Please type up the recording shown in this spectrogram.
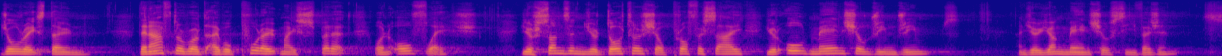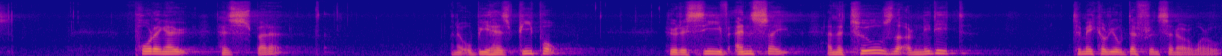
Joel writes down, Then afterward I will pour out my spirit on all flesh. Your sons and your daughters shall prophesy, your old men shall dream dreams, and your young men shall see visions. Pouring out his spirit. And it will be his people who receive insight and the tools that are needed to make a real difference in our world.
